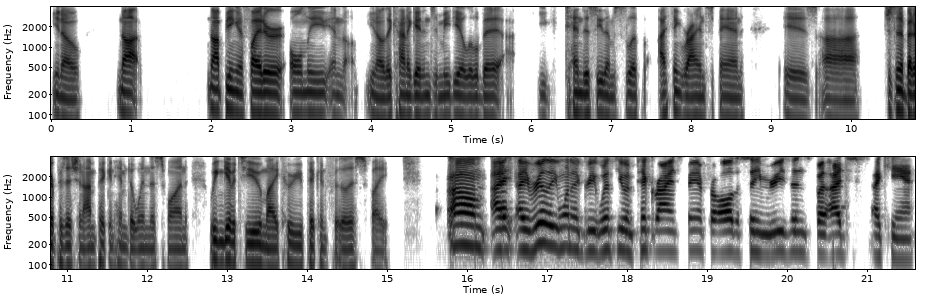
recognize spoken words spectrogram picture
you know not not being a fighter only, and you know they kind of get into media a little bit. You tend to see them slip. I think Ryan Spann is uh just in a better position. I'm picking him to win this one. We can give it to you, Mike. Who are you picking for this fight? Um, I I really want to agree with you and pick Ryan Spann for all the same reasons, but I just I can't.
